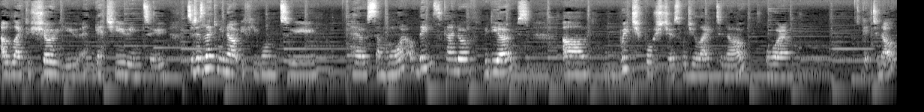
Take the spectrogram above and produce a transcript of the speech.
I would like to show you and get you into. So just let me know if you want to have some more of these kind of videos. Um, which postures would you like to know or get to know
